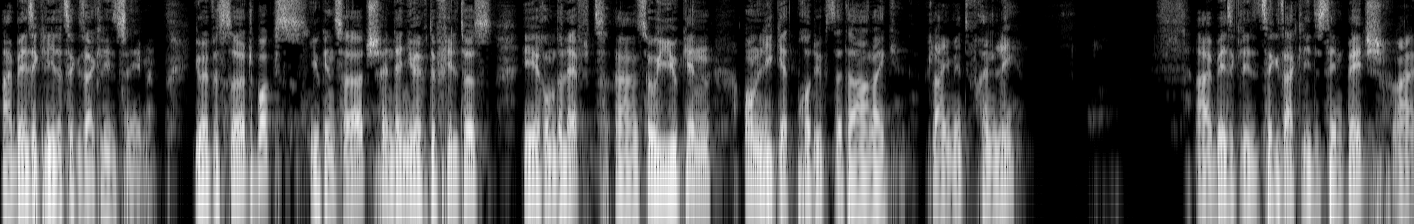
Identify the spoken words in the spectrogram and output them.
Uh, basically, that's exactly the same. You have a search box, you can search, and then you have the filters here on the left. Uh, so you can only get products that are like climate friendly. Uh, basically, it's exactly the same page. Uh,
